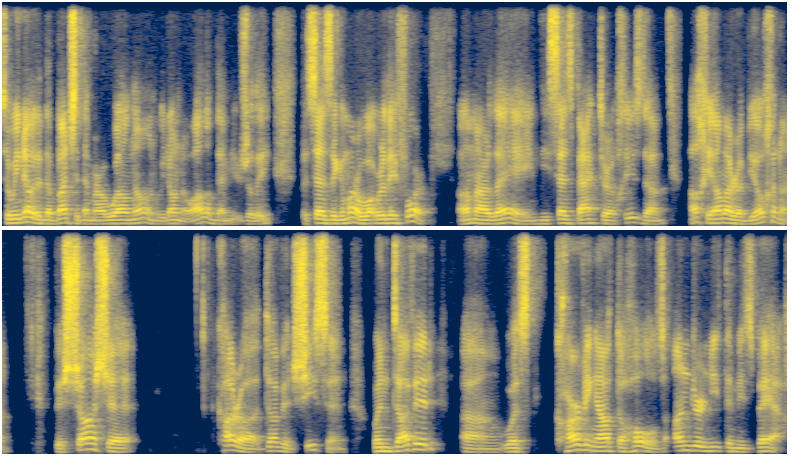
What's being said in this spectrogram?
So we know that a bunch of them are well known. We don't know all of them usually, but says the Gemara, what were they for? Omar Le, he says back to Rav Chizda, Halchi Omar Rabbi Yochanan, B'Shah Kara David Shisen, when David uh, was carving out the holes underneath the Mizbeach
